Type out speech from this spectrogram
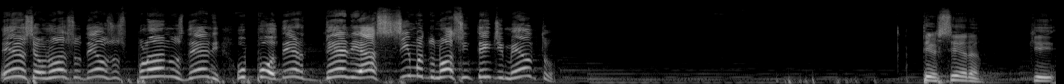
Esse é o nosso Deus, os planos dele, o poder dele é acima do nosso entendimento. Terceira, que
